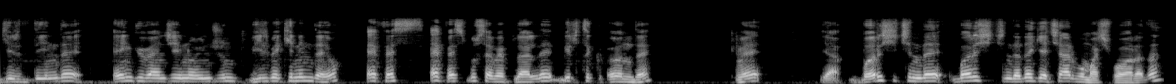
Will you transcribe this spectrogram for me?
girdiğinde en güveneceğin oyuncun Wilbeck'inin de yok. Efes Efes bu sebeplerle bir tık önde. Ve ya barış içinde barış içinde de geçer bu maç bu arada.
